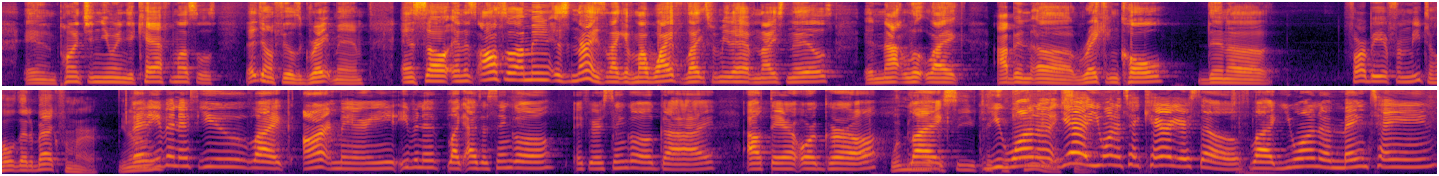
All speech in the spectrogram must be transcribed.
and punching you in your calf muscles. That junk feels great, man. And so, and it's also, I mean, it's nice. Like if my wife likes for me to have nice nails and not look like I've been uh, raking coal, then uh, far be it from me to hold that back from her. You know, what I And mean? even if you like aren't married, even if like as a single, if you're a single guy, out there or girl. Women like to like see you you wanna, yeah, you wanna take care of yourself. Like you wanna maintain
